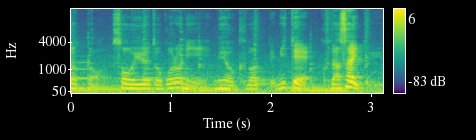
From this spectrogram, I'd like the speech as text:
ちょっとそういうところに目を配ってみてくださいという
